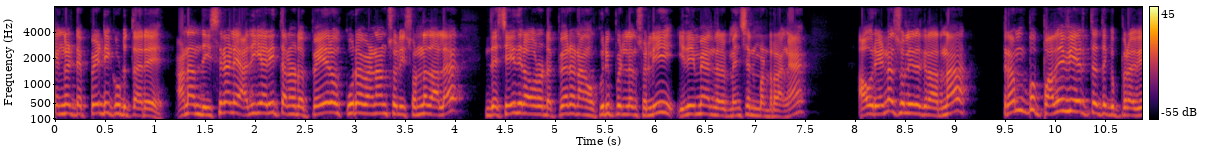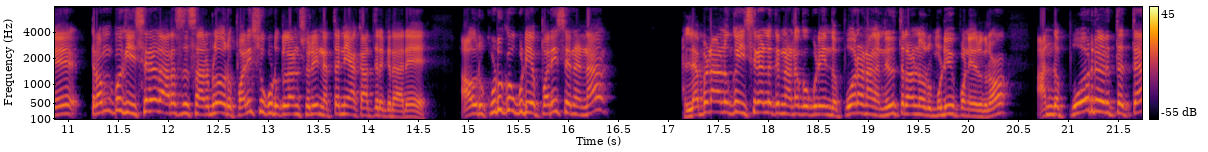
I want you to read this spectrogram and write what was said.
எங்கள்கிட்ட பேட்டி கொடுத்தாரு. ஆனால் அந்த இஸ்ரேல் அதிகாரி தன்னோட பெயரை கூற வேணாம்னு சொல்லி சொன்னதால இந்த செய்தியில் அவரோட பேரை நாங்கள் குறிப்பிடலன்னு சொல்லி இதையுமே அந்த மென்ஷன் பண்ணுறாங்க அவர் என்ன சொல்லியிருக்கிறாருன்னா ட்ரம்ப் பதவியேற்றத்துக்கு பிறகு ட்ரம்ப்புக்கு இஸ்ரேல் அரசு சார்பில் ஒரு பரிசு கொடுக்கலான்னு சொல்லி நெத்தனியா காத்திருக்கிறாரு. அவர் கொடுக்கக்கூடிய பரிசு என்னன்னா லெபனானுக்கும் இஸ்ரேலுக்கும் நடக்கக்கூடிய இந்த போரை நாங்கள் நிறுத்தலாம்னு ஒரு முடிவு பண்ணியிருக்கிறோம். அந்த போர் நிறுத்தத்தை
